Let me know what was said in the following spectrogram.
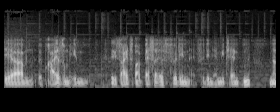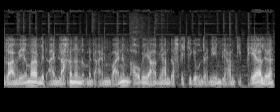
der Bepreisung eben, ich sage jetzt mal, besser ist für den, für den Emittenten. Und dann sagen wir immer mit einem lachenden und mit einem weinenden Auge, ja, wir haben das richtige Unternehmen, wir haben die Perle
